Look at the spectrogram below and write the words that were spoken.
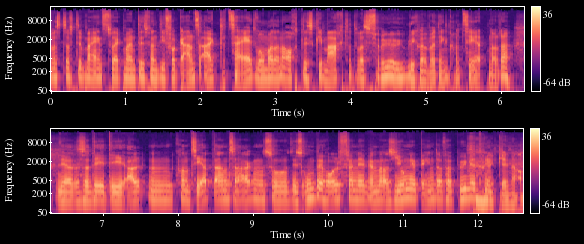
was du meinst, weil ich meine, das waren die vor ganz alter Zeit, wo man dann auch das gemacht hat, was früher üblich war bei den Konzerten, oder? Ja, also die, die alten Konzertansagen, so das Unbeholfene, wenn man als junge Band auf der Bühne tritt. genau.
